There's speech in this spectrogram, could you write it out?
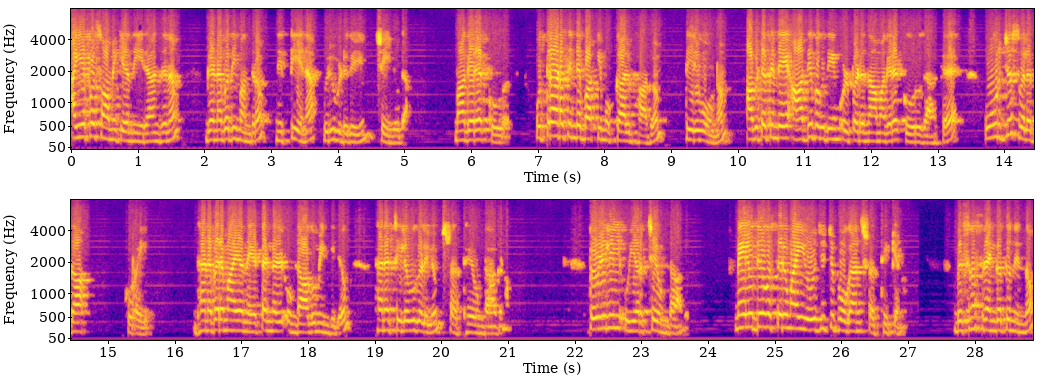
അയ്യപ്പ സ്വാമിക്ക് നീരാഞ്ജനം ഗണപതി മന്ത്രം നിത്യേന ഉരുവിടുകയും ചെയ്യുക. മകരക്കൂറ് ഉത്രാടത്തിന്റെ ബാക്കി മുക്കാൽ ഭാഗം തിരുവോണം. അവിട്ടത്തിന്റെ ആദ്യ പകുതിയും ഉൾപ്പെടുന്ന മകരക്കൂറുകാർക്ക് ഊർജസ്വലത കുറയും. ധനപരമായ നേട്ടങ്ങൾ ഉണ്ടാകുമെങ്കിലും ധനച്ചിലവുകളിലും ശ്രദ്ധയുണ്ടാകണം. തൊഴിലിൽ ഉയർച്ചയുണ്ടാകും. മേലുദ്യോഗസ്ഥരുമായി യോജിച്ചു പോകാൻ ശ്രദ്ധിക്കണം. ബിസിനസ് രംഗത്തു നിന്നും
